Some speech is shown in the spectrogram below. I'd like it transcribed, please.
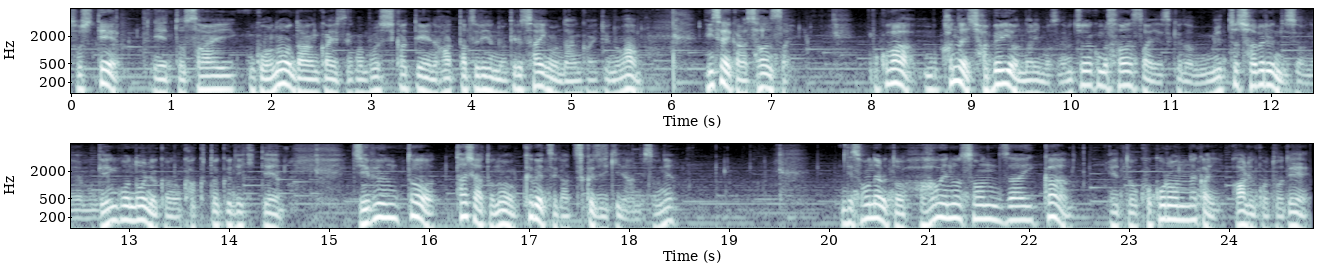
そして、えー、と最後の段階ですね。この母子家庭の発達理論における最後の段階というのは2歳から3歳。ここはもうかなり喋るようになりますね。うちの子も3歳ですけどめっちゃ喋るんですよね。もう言語能力を獲得できて自分と他者との区別がつく時期なんですよね。でそうなると母親の存在が、えっと、心の中にあることで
